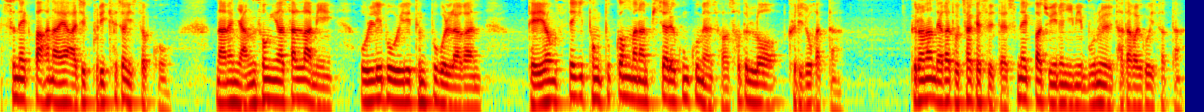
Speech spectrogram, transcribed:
스낵바 하나에 아직 불이 켜져 있었고 나는 양송이와 살라미, 올리브 오일이 듬뿍 올라간 대형 쓰레기통 뚜껑만한 피자를 꿈꾸면서 서둘러 그리로 갔다. 그러나 내가 도착했을 때 스낵바 주인은 이미 문을 닫아 걸고 있었다.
